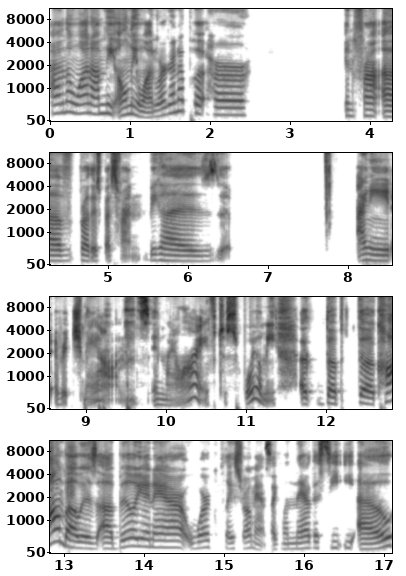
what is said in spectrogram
I'm the one, I'm the only one. We're going to put her in front of Brother's Best Friend because I need a rich man in my life to spoil me. Uh, the the combo is a billionaire workplace romance. Like when they're the CEO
